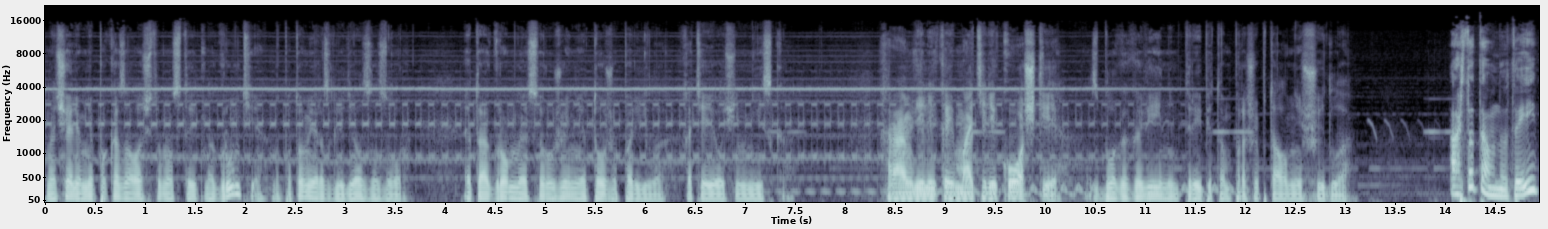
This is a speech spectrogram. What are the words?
Вначале мне показалось, что оно стоит на грунте, но потом я разглядел зазор. Это огромное сооружение тоже парило, хотя и очень низко. «Храм Великой Матери Кошки!» С благоговейным трепетом прошептал мне Шидло. «А что там внутри?»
